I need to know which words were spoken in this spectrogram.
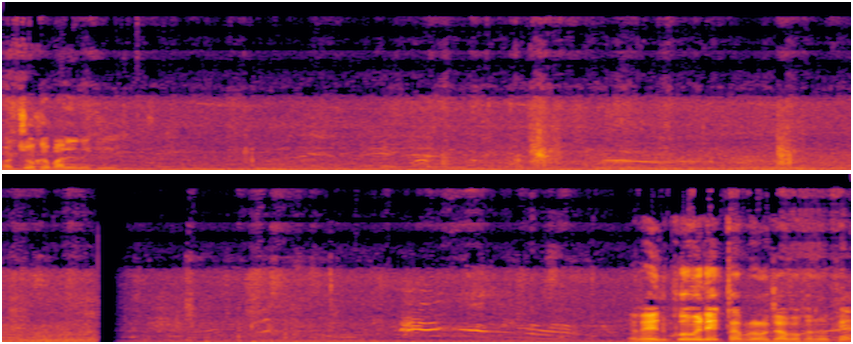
ওর চোখে পানি নাকি রেন কমে নেক তারপর আমরা যাব ওখানে ওকে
